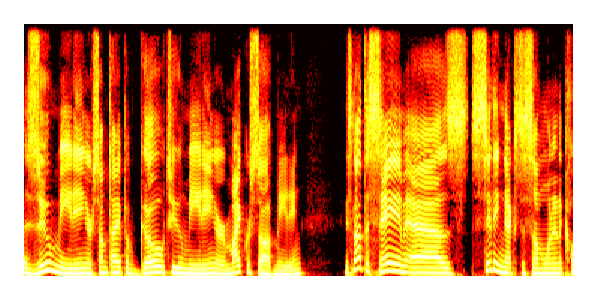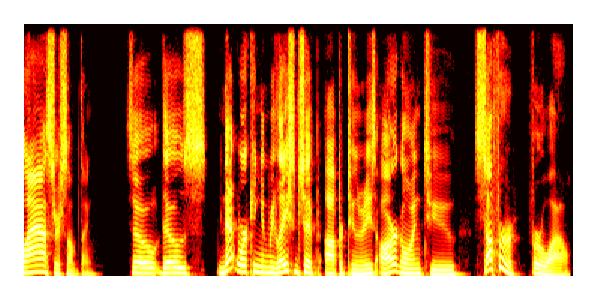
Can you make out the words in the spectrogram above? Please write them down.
a Zoom meeting or some type of GoToMeeting or Microsoft meeting. It's not the same as sitting next to someone in a class or something. So those networking and relationship opportunities are going to suffer for a while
